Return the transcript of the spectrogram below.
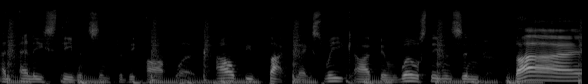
and Ellie Stevenson for the artwork. I'll be back next week. I've been Will Stevenson. Bye.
